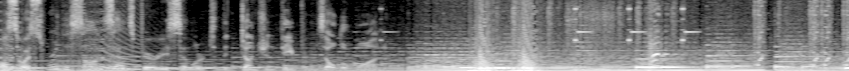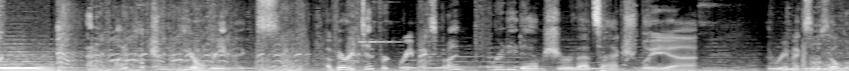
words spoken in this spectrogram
Also, I swear this song sounds very similar to the dungeon theme from Zelda 1. That might actually be a remix. A very different remix, but I'm pretty damn sure that's actually uh, a remix of Zelda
